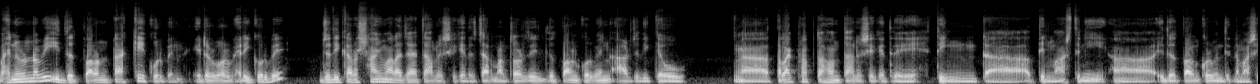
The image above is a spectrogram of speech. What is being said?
ভাই নুরুন নবী, ইদ্যত পালনটা কে করবেন? এটার উপর ভ্যারি করবে। যদি কারও স্বামী মারা যায়, তাহলে সেক্ষেত্রে চার মাস দশ দিন পালন করবেন। আর যদি কেউ তালাকপ্রাপ্ত হন, তাহলে সেক্ষেত্রে তিনটা, তিন মাস তিনি ইদ্যত পালন করবেন, তিনটা মাসে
